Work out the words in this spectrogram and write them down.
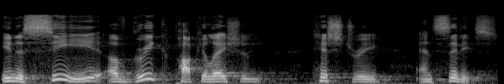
in a sea of Greek population, history, and cities.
